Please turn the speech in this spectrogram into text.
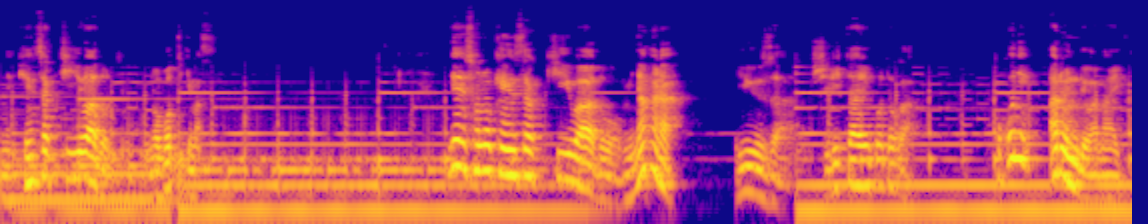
ね、検索キーワードっていうのが上ってきます。で、その検索キーワードを見ながら、ユーザーの知りたいことが、ここにあるんではないか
